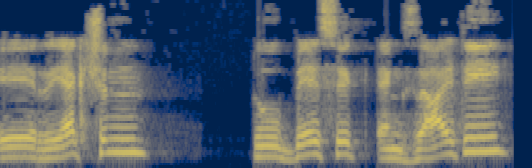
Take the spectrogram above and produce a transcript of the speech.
a reaction to basic anxiety,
